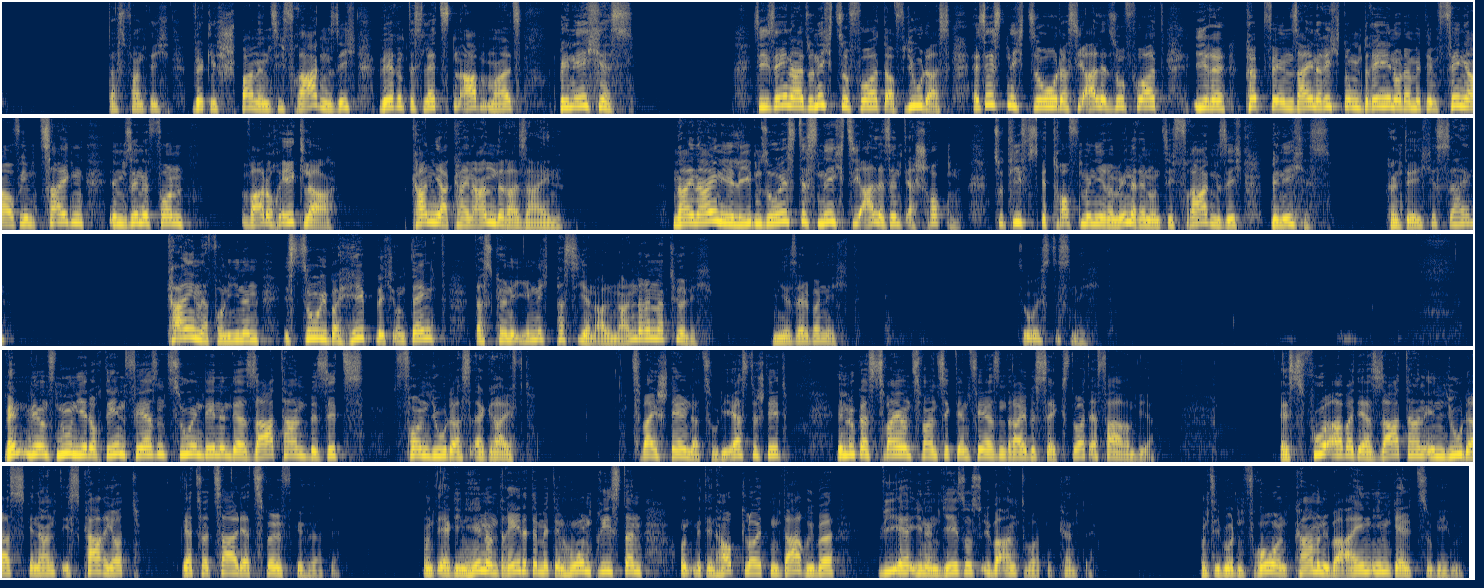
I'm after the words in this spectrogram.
Das fand ich wirklich spannend. Sie fragen sich während des letzten Abendmahls, bin ich es? Sie sehen also nicht sofort auf Judas. Es ist nicht so, dass sie alle sofort ihre Köpfe in seine Richtung drehen oder mit dem Finger auf ihn zeigen im Sinne von, war doch eh klar. Kann ja kein anderer sein. Nein, nein, ihr Lieben, so ist es nicht. Sie alle sind erschrocken, zutiefst getroffen in ihrem Inneren und sie fragen sich, bin ich es? Könnte ich es sein? Keiner von ihnen ist so überheblich und denkt, das könne ihm nicht passieren. Allen anderen natürlich, mir selber nicht. So ist es nicht. Wenden wir uns nun jedoch den Versen zu, in denen der Satan Besitz von Judas ergreift. Zwei Stellen dazu. Die erste steht in Lukas 22, den Versen 3 bis 6. Dort erfahren wir. Es fuhr aber der Satan in Judas, genannt Iskariot, der zur Zahl der Zwölf gehörte. Und er ging hin und redete mit den Hohenpriestern und mit den Hauptleuten darüber, wie er ihnen Jesus überantworten könnte. Und sie wurden froh und kamen überein, ihm Geld zu geben.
